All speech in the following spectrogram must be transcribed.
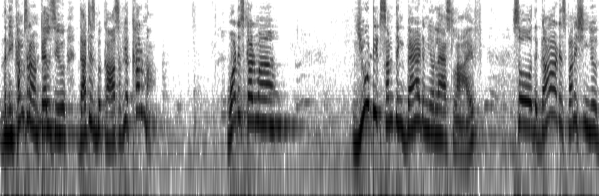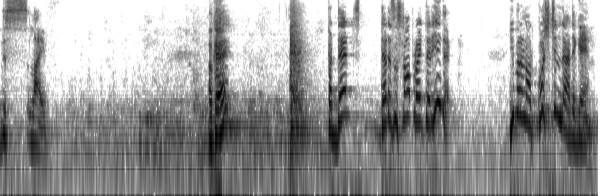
Then he comes around tells you that is because of your karma. What is karma? You did something bad in your last life, so the God is punishing you this life. Okay? But that, that doesn't stop right there either. You better not question that again.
